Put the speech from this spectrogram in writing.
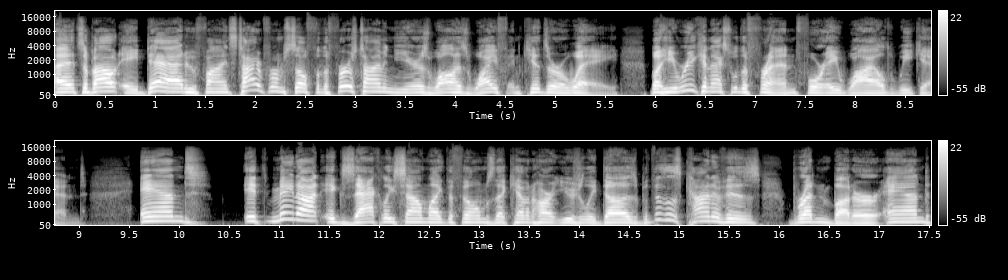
Uh, it's about a dad who finds time for himself for the first time in years while his wife and kids are away, but he reconnects with a friend for a wild weekend. And it may not exactly sound like the films that Kevin Hart usually does, but this is kind of his bread and butter. And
